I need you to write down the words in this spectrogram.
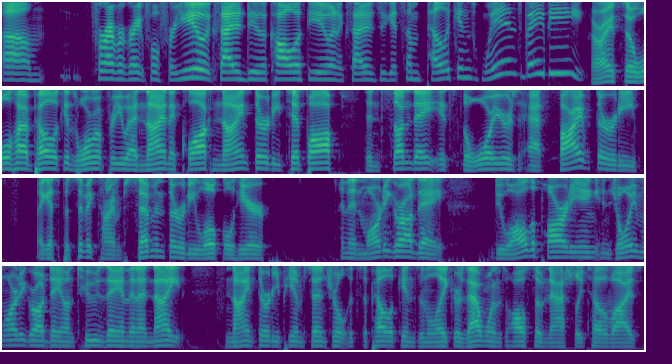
um, forever grateful for you. Excited to do the call with you, and excited to get some Pelicans wins, baby. All right, so we'll have Pelicans warm up for you at nine o'clock, nine thirty tip off. Then Sunday it's the Warriors at five thirty, I guess Pacific time, seven thirty local here, and then Mardi Gras Day. Do all the partying, enjoy Mardi Gras Day on Tuesday, and then at night, nine thirty p.m. Central, it's the Pelicans and the Lakers. That one's also nationally televised.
